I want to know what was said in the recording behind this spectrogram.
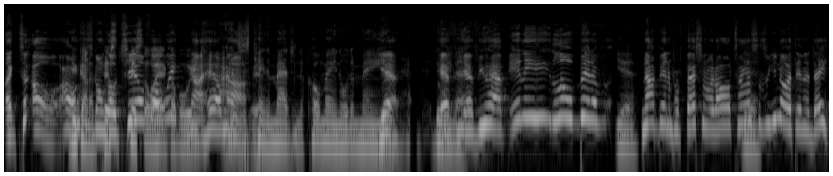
Like, to, oh, oh I'm just gonna go pissed- pissed chill for away a a week. couple Nah, weeks? hell I no. just can't imagine the co-main or the main. Yeah. Ha- doing If that. if you have any little bit of yeah, not being a professional at all times, Yeah. so you know, at the end of the day,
